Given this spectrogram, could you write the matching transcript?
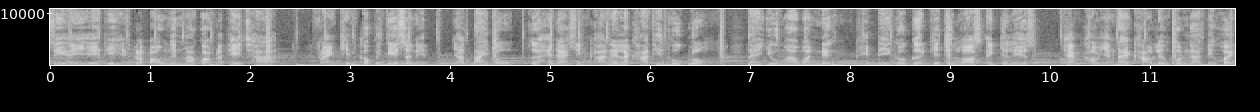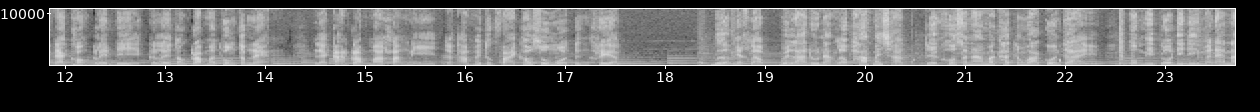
CIA ที่เห็นกระเป๋าเงินมากกว่าประเทศชาติ แฟรงคินเข้าไปตีสนิทยัดใต้โต๊ะเพื่อให้ได้สินค้าในราคาที่ถูกลง แต่อยู่มาวันหนึ่งเท็ดดี้ก็เกิดคิดถึงลอสแองเจลิสแถมเขายังได้ข่าวเรื่องผลงานที่ห่วยแตกของเกรดดี้ก็เลยต้องกลับมาทวงตำแหน่ง และการกลับมาครั้งนี้จะทำให้ทุกฝ่ายเข้าสู่โหมดตึงเครียด เบื่อไหมครับ เวลาดูหนังแล้วภาพไม่ชัด เจอโฆษณามาขัดจังหวะกวนใจ ผมมีโปรดีๆ มาแนะน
